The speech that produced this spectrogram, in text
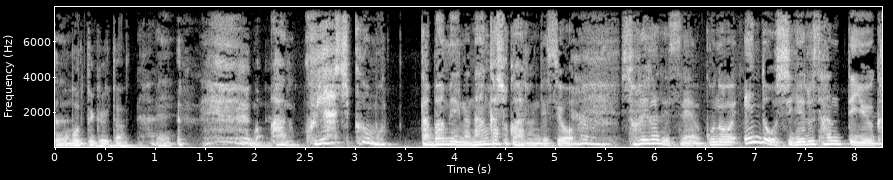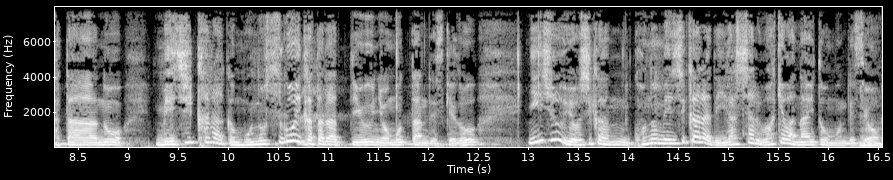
思ってくれた。もうあの悔しく思った場面が何箇所かあるんですよ。それがですね、この遠藤茂さんっていう方の目力がものすごい方だっていうふうに思ったんですけど、24時間この目力でいらっしゃるわけはないと思うんですよ。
